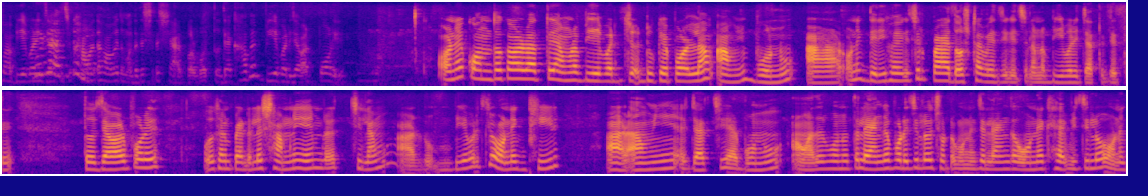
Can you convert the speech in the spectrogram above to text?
বা বিয়ে বাড়ি যা কিছু খাওয়া দাওয়া হবে তোমাদের সাথে শেয়ার করব। তো দেখা হবে বিয়ে বাড়ি যাওয়ার পরে। অনেক অন্ধকার রাতে আমরা বিয়ে বাড়ি ঢুকে পড়লাম, আমি, বনু, আর অনেক দেরি হয়ে গেছিল, প্রায় দশটা বেজে গেছিল আমরা বিয়ে বাড়ি যেতে যেতে। তো যাওয়ার পরে ওইখানে প্যান্ডেলের সামনেই আমরা ছিলাম, আর বিয়ে বাড়ি ছিল অনেক ভিড়, আর আমি যাচ্ছি, আর বনু, আমাদের বনু তো লেহেঙ্গা পরেছিল ছোটো বোনের যে লেহেঙ্গা অনেক হেভি ছিল, অনেক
